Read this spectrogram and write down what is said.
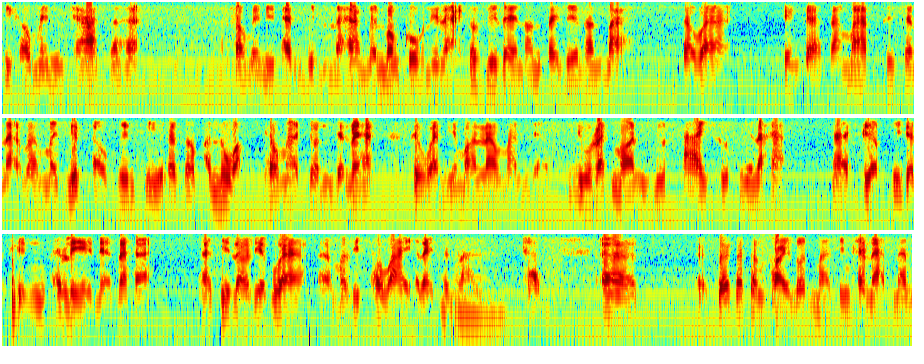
ที่เขาไม่มีชาตินะฮะเขาไม่มีแผ่นดินนะฮะเหมือนมองโกนี่แหละ ก็คือเล่นอนไปเล่นอนมา แต่ว่าเก่งกล้าสามารถถึงขนาดว่ามายึดเอาพื้นที่แล้วก็ผนวกเข้ามาจนเห็นไหมฮะคือวันนี้มอญรามันอยู่รัฐมอญอยู่ใต้สุดเนี่ยนะฮะเกือบที่จะถึงทะเลเนี่ยนะฮะ ที่เราเรียกว่าอ่ามลิทวายอะไรทั้งหลายครับอ่าก็ก็ต้องถอยร่นมาถึงขนาดนั้น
